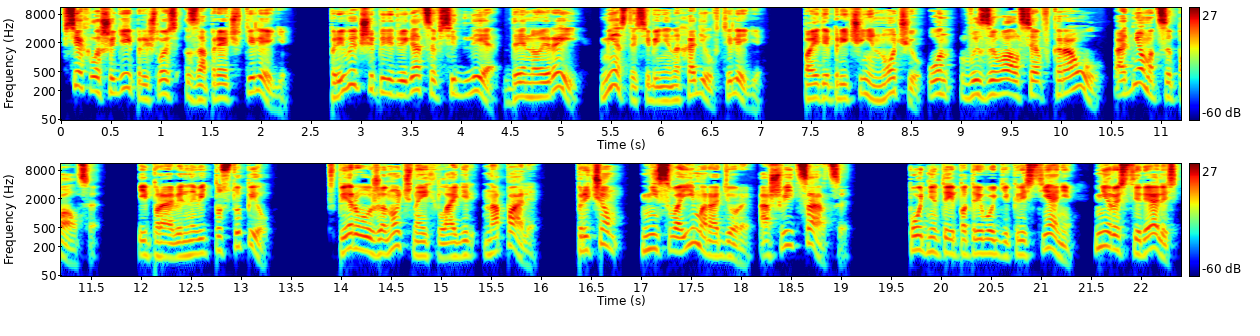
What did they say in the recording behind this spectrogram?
Всех лошадей пришлось запрячь в телеги. Привыкший передвигаться в седле Де Нойрей места себе не находил в телеге. По этой причине ночью он вызывался в караул, а днем отсыпался. И правильно ведь поступил. В первую же ночь на их лагерь напали. Причем не свои мародеры, а швейцарцы. Поднятые по тревоге крестьяне не растерялись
